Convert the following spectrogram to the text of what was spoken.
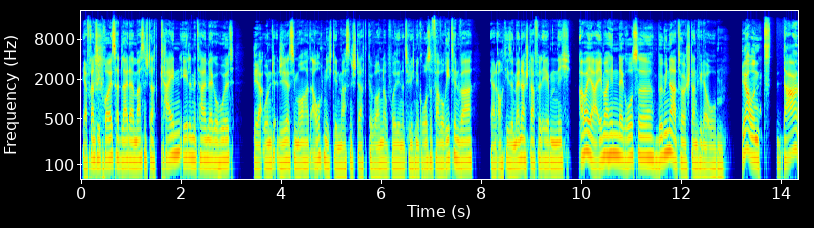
ja, Franzi Preuß hat leider im Massenstart kein Edelmetall mehr geholt. Ja. Und Gia Simon hat auch nicht den Massenstart gewonnen, obwohl sie natürlich eine große Favoritin war. Ja, und auch diese Männerstaffel eben nicht. Aber ja, immerhin der große Böminator stand wieder oben. Ja, und da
